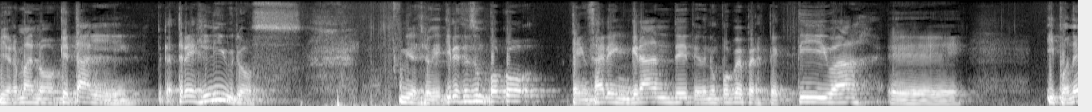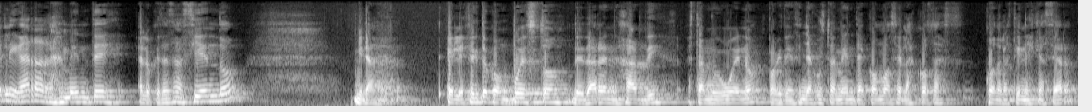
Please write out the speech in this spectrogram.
Mi hermano, ¿qué tal? Tres libros. Mira, si lo que quieres es un poco pensar en grande, tener un poco de perspectiva eh, y ponerle garra realmente a lo que estás haciendo, mira, el efecto compuesto de Darren Hardy está muy bueno porque te enseña justamente a cómo hacer las cosas cuando las tienes que hacer.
